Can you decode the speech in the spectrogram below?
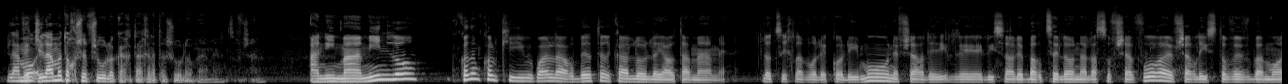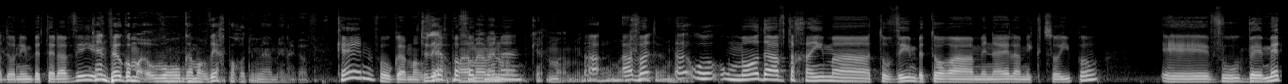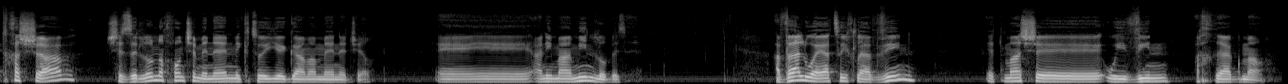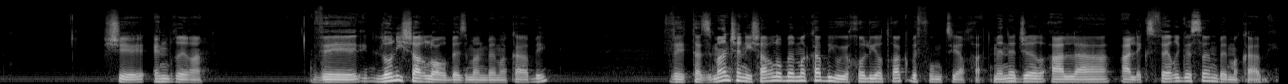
למה, וג'... למה אתה חושב שהוא לקח את ההחלטה שהוא לא מאמן עד סוף שנה? אני מאמין לו, קודם כל כי וואלה, הרבה יותר קל לו להיות המאמן. לא צריך לבוא לכל אימון, אפשר לנסוע לברצלונה לסוף שבוע, אפשר להסתובב במועדונים בתל אביב. כן, והוא גם- הוא גם מרוויח פחות ממאמן אגב. כן, והוא גם אתה יודע, מרוויח פחות מאמן- ממנו. כן, מאמן- אה, אבל. אה, הוא הוא מאוד אהב את החיים הטובים בתור המנהל המקצועי פה, אה, והוא באמת חשב שזה לא נכון שמנהל מקצועי יהיה גם המנג'ר. אה, אני מאמין לו בזה. אבל הוא היה צריך להבין את מה שהוא הבין אחרי הגמר, שאין ברירה. ולא נשאר לו הרבה זמן במכבי, ואת הזמן שנשאר לו במכבי הוא יכול להיות רק בפונקציה אחת, מנג'ר על אלכס פרגוסון במכבי.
